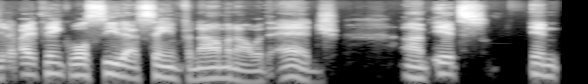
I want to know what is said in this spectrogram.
Yep. I think we'll see that same phenomenon with Edge. Um, it's in,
